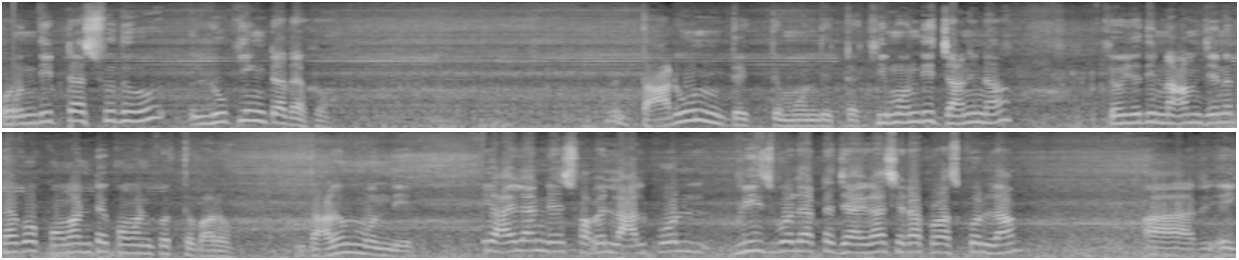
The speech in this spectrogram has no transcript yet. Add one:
মন্দিরটা শুধু লুকিংটা দেখো। দারুণ দেখতে মন্দিরটা। কি মন্দির জানি না। কেউ যদি নাম জেনে থাকো কমেন্টে কমেন্ট করতে পারো। দারুণ মন্দির। এই আইল্যান্ডে সবে লালপোল ব্রিজ বলে একটা জায়গা, সেটা ক্রস করলাম। আর এই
